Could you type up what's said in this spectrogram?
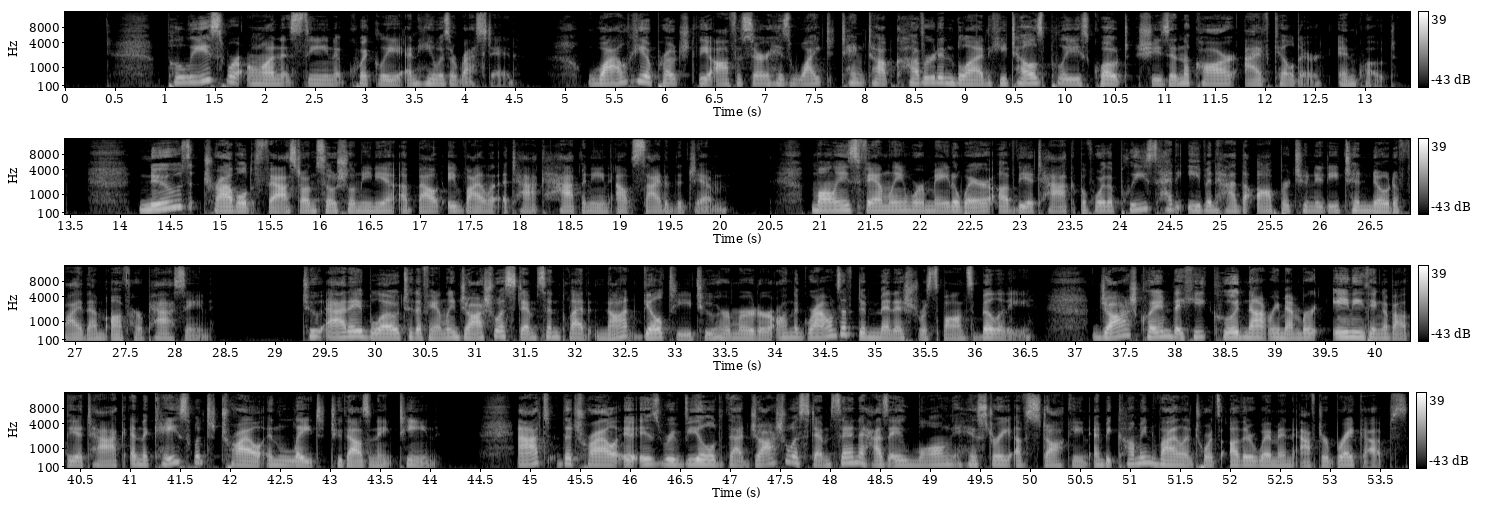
Police were on scene quickly and he was arrested. While he approached the officer, his white tank top covered in blood, he tells police, quote, she's in the car, I've killed her, end quote. News traveled fast on social media about a violent attack happening outside of the gym. Molly's family were made aware of the attack before the police had even had the opportunity to notify them of her passing. To add a blow to the family, Joshua Stimson pled not guilty to her murder on the grounds of diminished responsibility. Josh claimed that he could not remember anything about the attack, and the case went to trial in late 2018. At the trial, it is revealed that Joshua Stimson has a long history of stalking and becoming violent towards other women after breakups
